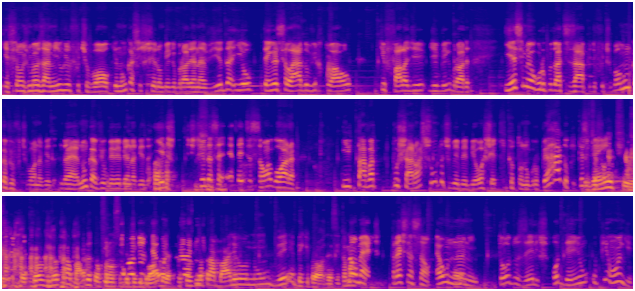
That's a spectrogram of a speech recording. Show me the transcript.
que são os meus amigos de futebol que nunca assistiram Big Brother na vida, e eu tenho esse lado virtual que fala de, de Big Brother. E esse meu grupo do WhatsApp de futebol nunca viu futebol na vida, é, nunca viu BBB na vida. E eles estão assistindo essa, essa edição agora. E tava, puxaram assunto de BBB. Eu achei que, que eu tô no grupo errado. Que que esse Gente, pessoal... do meu trabalho estão falando sobre Big Brother. As pessoas do meu trabalho não vê Big Brother. Então não, Matt, presta atenção. É unânime. É. Todos eles odeiam o Pyong.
